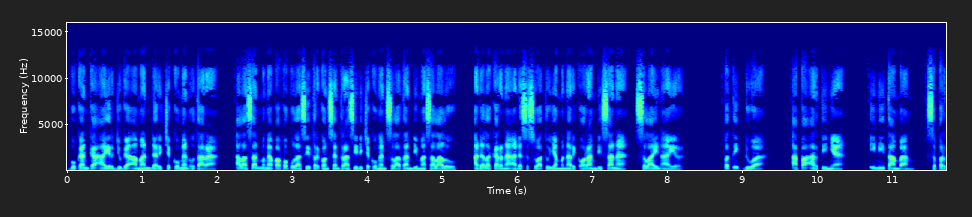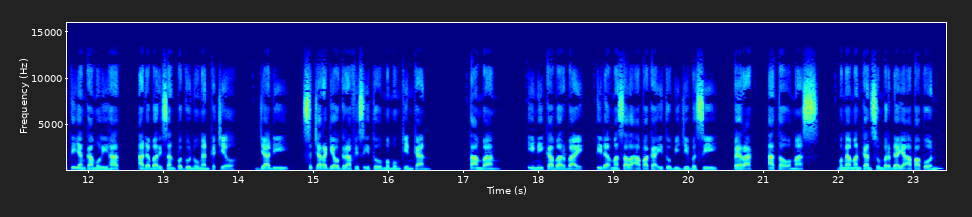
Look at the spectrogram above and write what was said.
Bukankah air juga aman dari cekungan utara? Alasan mengapa populasi terkonsentrasi di cekungan selatan di masa lalu, adalah karena ada sesuatu yang menarik orang di sana, selain air. Petik 2. Apa artinya? Ini tambang. Seperti yang kamu lihat, ada barisan pegunungan kecil. Jadi, secara geografis itu memungkinkan. Tambang. Ini kabar baik. Tidak masalah apakah itu biji besi, perak, atau emas. Mengamankan sumber daya apa pun,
